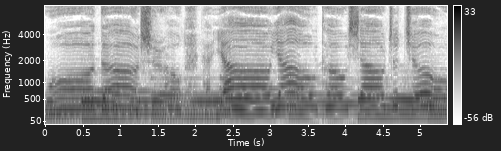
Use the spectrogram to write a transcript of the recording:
我的时候，它摇摇头，笑着就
